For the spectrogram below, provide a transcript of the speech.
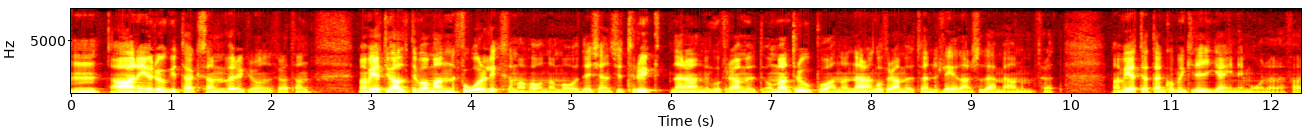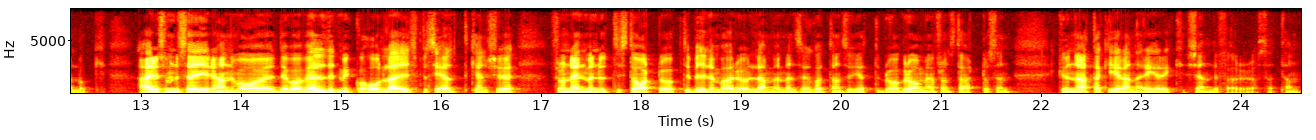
Mm. Ja, han är ju ruggigt tacksam, Verry Kronos, för att han man vet ju alltid vad man får liksom av honom och det känns ju tryggt när han går fram ut, om man tror på honom, när han går fram utvändigt ledaren sådär med honom. För att man vet ju att han kommer kriga in i mål i alla fall. Och är det som du säger, han var, det var väldigt mycket att hålla i, speciellt kanske från en minut till start och upp till bilen bara rulla. Men, men sen skötte han sig jättebra, bra med från start och sen kunde attackera när Erik kände för det. Så att han,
